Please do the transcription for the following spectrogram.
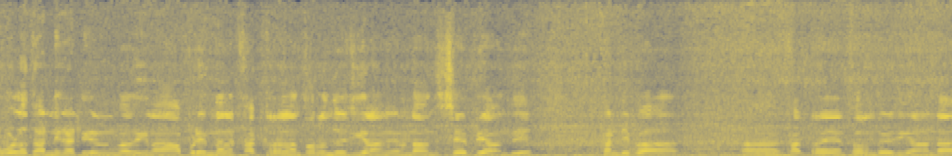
எவ்வளோ தண்ணி கட்டிக்கிறதுன்னு பார்த்தீங்கன்னா அப்படி இருந்தாலும் கட்டரெல்லாம் திறந்து வச்சுக்கிறாங்க. ஏன்னா வந்து சேஃப்டியாக வந்து கண்டிப்பாக கட்டரையும் திறந்து வச்சுக்கிறாங்கடா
